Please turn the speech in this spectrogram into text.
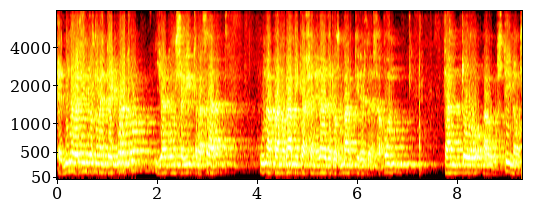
En 1994 ya conseguí trazar una panorámica general de los mártires del Japón, tanto agustinos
